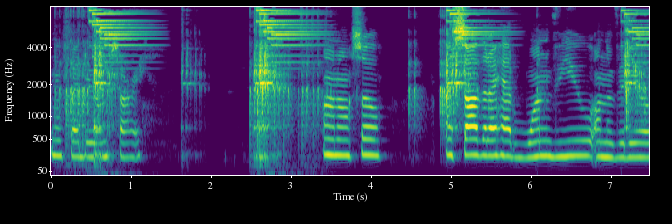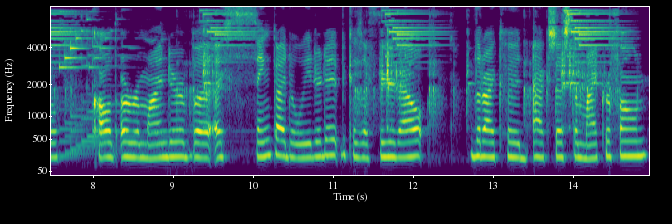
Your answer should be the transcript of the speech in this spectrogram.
And if I do, I'm sorry. And also, I saw that I had one view on the video called a reminder, but I think I deleted it because I figured out that I could access the microphone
